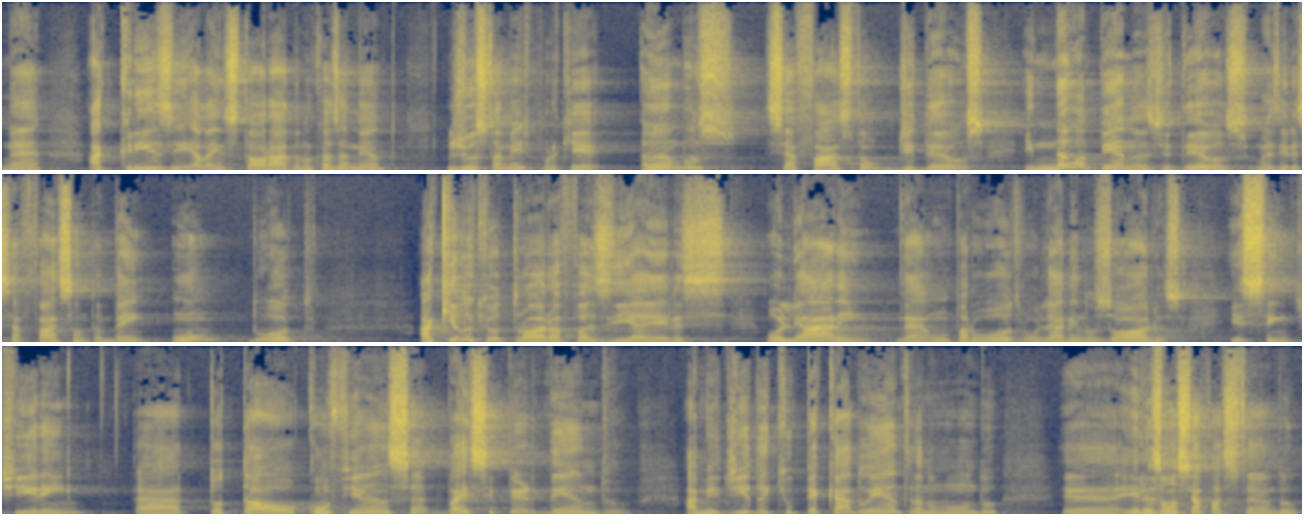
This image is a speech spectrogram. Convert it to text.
né? A crise ela é instaurada no casamento justamente porque ambos se afastam de Deus e não apenas de Deus, mas eles se afastam também um do outro. Aquilo que outrora fazia eles olharem né, um para o outro, olharem nos olhos e sentirem a total confiança, vai se perdendo à medida que o pecado entra no mundo. É, eles vão se afastando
